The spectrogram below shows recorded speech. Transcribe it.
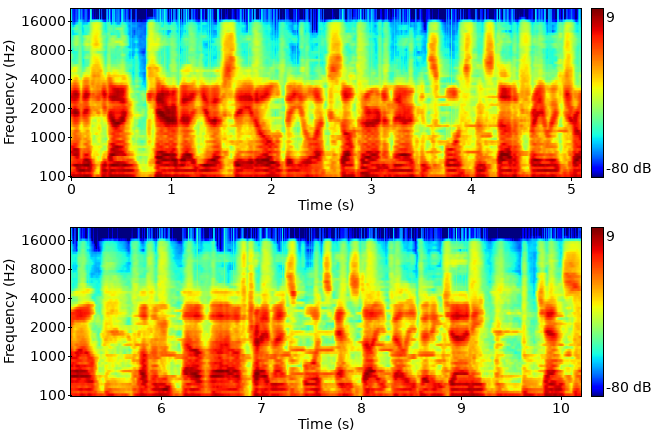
And if you don't care about UFC at all, but you like soccer and American sports, then start a free week trial of um, of, uh, of TradeMate Sports and start your value betting journey. Gents,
